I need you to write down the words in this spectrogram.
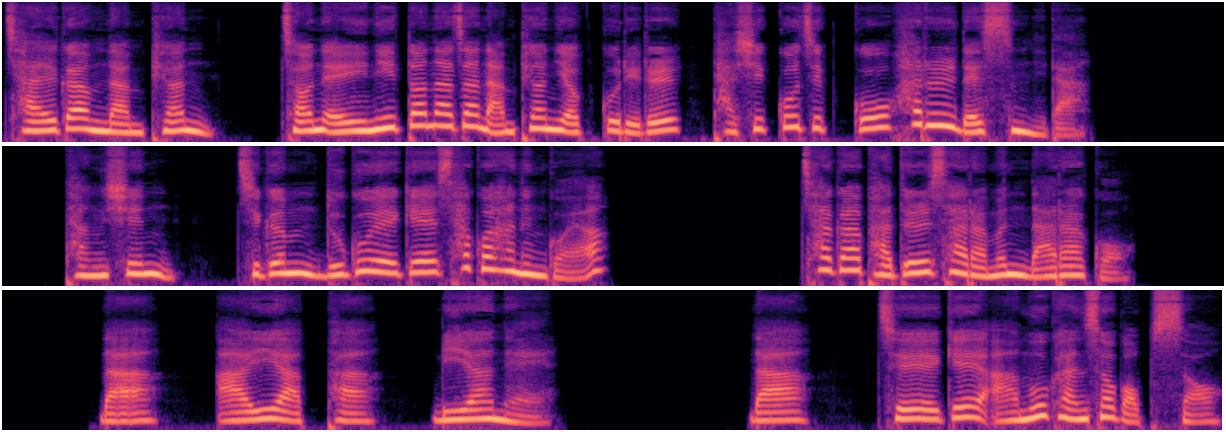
잘감 남편, 전 애인이 떠나자 남편 옆구리를 다시 꼬집고 화를 냈습니다. 당신, 지금 누구에게 사과하는 거야? 차가 받을 사람은 나라고. 나, 아이 아파, 미안해. 나, 쟤에게 아무 간섭 없어.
